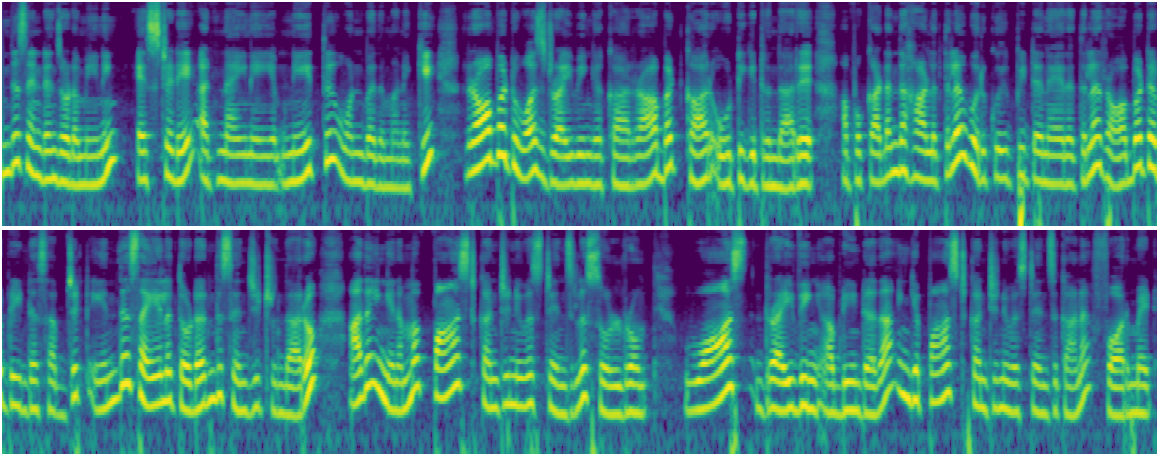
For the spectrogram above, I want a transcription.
இந்த சென்டென்ஸோட meaning yesterday at nine AM நேற்று ஒன்பது மணிக்கு Robert was driving a car Robert car ஓட்டிக்கிட்டு இருந்தார். அப்போது கடந்த காலத்தில் ஒரு குறிப்பிட்ட நேரத்தில் ராபர்ட் அப்படின்ற சப்ஜெக்ட் எந்த செயலை தொடர்ந்து செஞ்சிட்டு இருந்தாரோ அதை இங்கே நம்ம பாஸ்ட் கண்டினியூஸ் டென்ஸில் சொல்கிறோம் வாஸ் டிரைவிங் அப்படின்றதா இங்கே பாஸ்ட் கண்டினியூஸ் டென்ஸுக்கான ஃபார்மேட்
